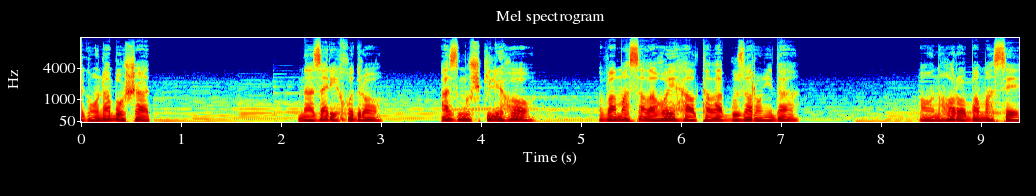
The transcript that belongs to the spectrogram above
ягона бошад назари худро аз мушкилиҳо ва масъалаҳои ҳалталаб гузаронида онҳоро ба масеҳ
